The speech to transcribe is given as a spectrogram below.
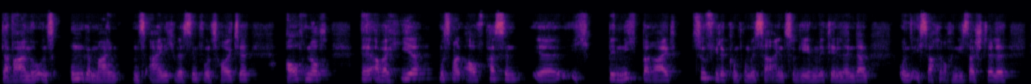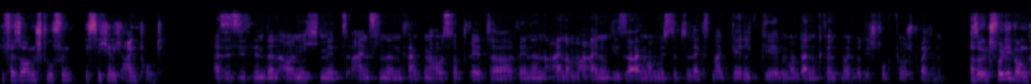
da waren wir uns ungemein uns einig und das sind wir uns heute auch noch. Äh, aber hier muss man aufpassen. Äh, ich bin nicht bereit, zu viele Kompromisse einzugeben mit den Ländern. Und ich sage auch an dieser Stelle, die Versorgungsstufen ist sicherlich ein Punkt. Also Sie sind dann auch nicht mit einzelnen Krankenhausvertreterinnen einer Meinung, die sagen, man müsste zunächst mal Geld geben und dann könnte man über die Struktur sprechen. Also Entschuldigung,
